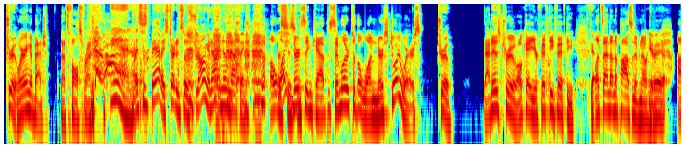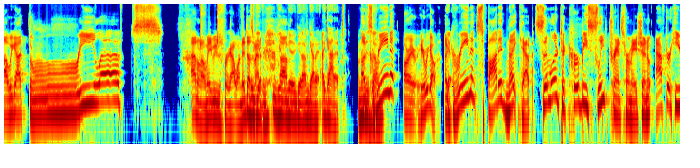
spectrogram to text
True. Wearing a badge. That's false, friend. Man, this is bad. I started so strong and now I know nothing. a white just- nursing cap similar to the one Nurse Joy wears. True. That is true. Okay, you're 50 50. Okay. Let's end on a positive note here. Yeah, Uh, we got three left. I don't know. Maybe we forgot one. It doesn't We matter. give it- we it- Um, good, good. I'm got it. I got it. I'm in a the zone. green. All right, here we go. A Yep. green spotted nightcap, similar to Kirby's sleep transformation after he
